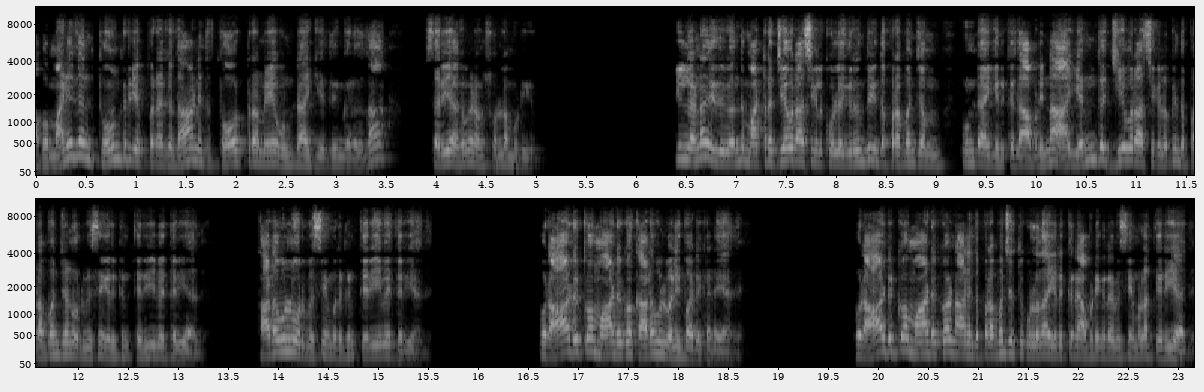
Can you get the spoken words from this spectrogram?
அப்ப மனிதன் தோன்றிய பிறகுதான் இந்த தோற்றமே உண்டாகியதுங்கிறது தான் சரியாகவே நம்ம சொல்ல முடியும். இல்லைன்னா இது வந்து மற்ற ஜீவராசிகளுக்குள்ள இருந்து இந்த பிரபஞ்சம் உண்டாகி இருக்குதா அப்படின்னா எந்த ஜீவராசிகளுக்கும் இந்த பிரபஞ்சம்னு ஒரு விஷயம் இருக்குன்னு தெரியவே தெரியாது. கடவுள்னு ஒரு விஷயம் இருக்குன்னு தெரியவே தெரியாது. ஒரு ஆடுக்கோ மாடுக்கோ கடவுள் வழிபாடு கிடையாது. ஒரு ஆடுக்கோ மாடுக்கோ நான் இந்த பிரபஞ்சத்துக்குள்ளதான் இருக்கிறேன் அப்படிங்கிற விஷயமெல்லாம் தெரியாது.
